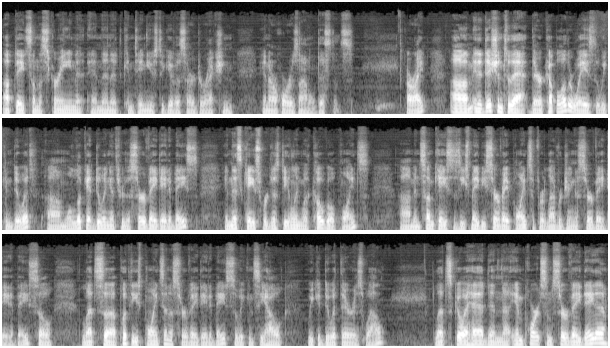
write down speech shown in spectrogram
updates on the screen, and then it continues to give us our direction and our horizontal distance. All right. Um, in addition to that, there are a couple other ways that we can do it. Um, we'll look at doing it through the survey database. In this case, we're just dealing with COGO points. Um, in some cases, these may be survey points if we're leveraging a survey database. So let's uh, put these points in a survey database so we can see how we could do it there as well. Let's go ahead and uh, import some survey data.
